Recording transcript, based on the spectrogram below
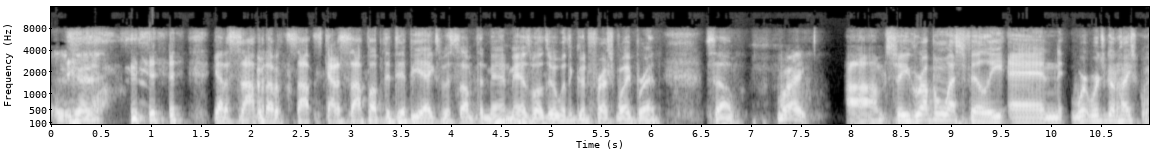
It's good. got to sop it up. Sop, got to sop up the dippy eggs with something, man. May as well do it with a good fresh white bread. So, right. Um, so you grew up in West Philly, and where, where'd you go to high school?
